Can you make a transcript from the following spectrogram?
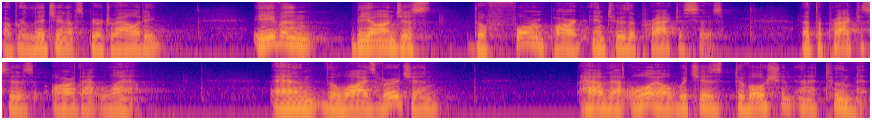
of religion, of spirituality, even beyond just the form part into the practices, that the practices are that lamp. And the wise virgin have that oil, which is devotion and attunement.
